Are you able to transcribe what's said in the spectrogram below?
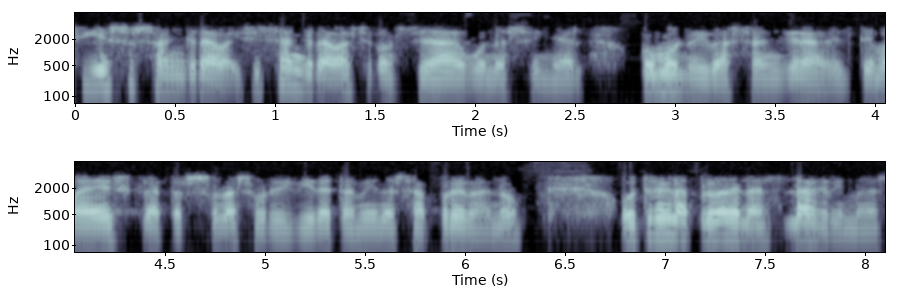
si eso sangraba, y si sangraba se consideraba buena señal. ¿Cómo no iba a sangrar? El tema es que la persona sobreviviera también a esa prueba, ¿no? Otra era la prueba de las lágrimas,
